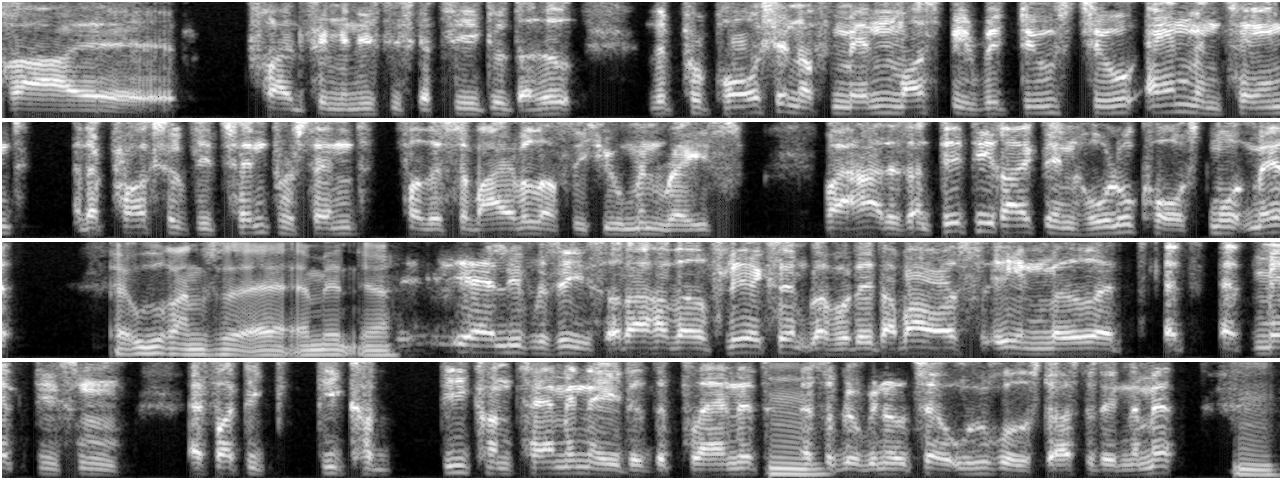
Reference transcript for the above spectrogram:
fra, øh, fra en feministisk artikel, der hed The proportion of men must be reduced to and maintained at approximately 10% for the survival of the human race. Hvor jeg har det sådan, det er direkte en holocaust mod mænd. Af udrenselse af, af mænd, ja. Ja, lige præcis. Og der har været flere eksempler på det. Der var også en med, at, at, at mænd, de sådan, at for de, de decontaminated the planet, mm. altså blev vi nødt til at udrydde størstedelen af mænd. Mm.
